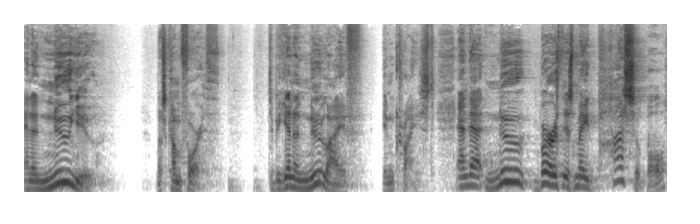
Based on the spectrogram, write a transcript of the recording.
And a new you must come forth to begin a new life in Christ. And that new birth is made possible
